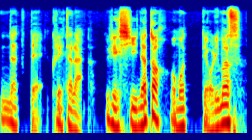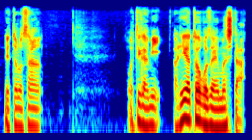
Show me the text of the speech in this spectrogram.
ー、なってくれたら嬉しいなと思っております。レトロさん、お手紙ありがとうございました。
